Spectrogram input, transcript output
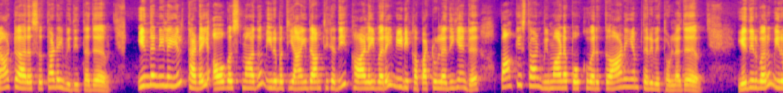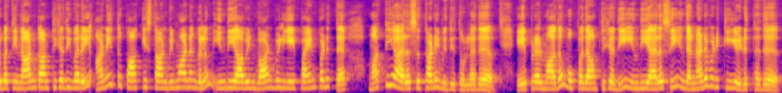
நாட்டு அரசு தடை விதித்தது. இந்த நிலையில் தடை ஆகஸ்ட் மாதம் இருபத்தி ஐந்தாம் திகதி காலை வரை நீடிக்கப்பட்டுள்ளது என்று பாகிஸ்தான் விமான போக்குவரத்து ஆணையம் தெரிவித்துள்ளது. எதிர்வரும் இருபத்தி நான்காம் திகதி வரை அனைத்து பாகிஸ்தான் விமானங்களும் இந்தியாவின் வான்வெளியை பயன்படுத்த மத்திய அரசு தடை விதித்துள்ளது. ஏப்ரல் மாதம் முப்பதாம் திகதி இந்திய அரசு இந்த நடவடிக்கையை எடுத்தது.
